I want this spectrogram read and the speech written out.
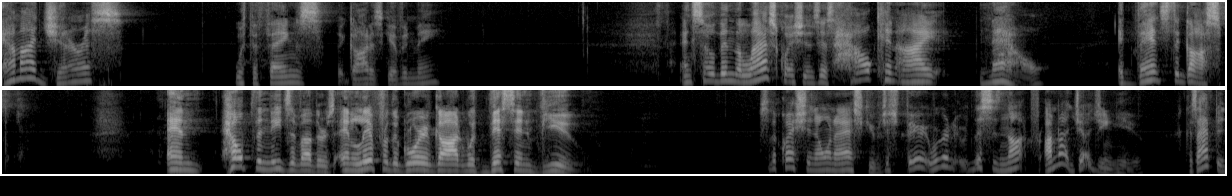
am I generous with the things that God has given me? And so then the last question is this how can I now advance the gospel and help the needs of others and live for the glory of God with this in view? So the question I want to ask you, just very, we're gonna, this is not, I'm not judging you because I have to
